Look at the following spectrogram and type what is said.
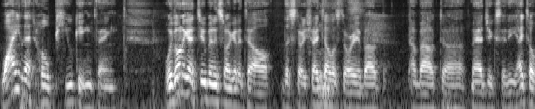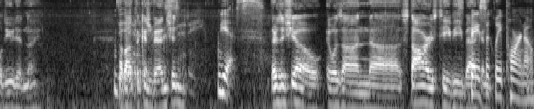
why that whole puking thing. We've only got two minutes, so I got to tell the story. Should I tell the story about about uh, Magic City? I told you, didn't I? About the convention. Yes. There's a show. It was on uh, Starz TV back in Basically porno.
